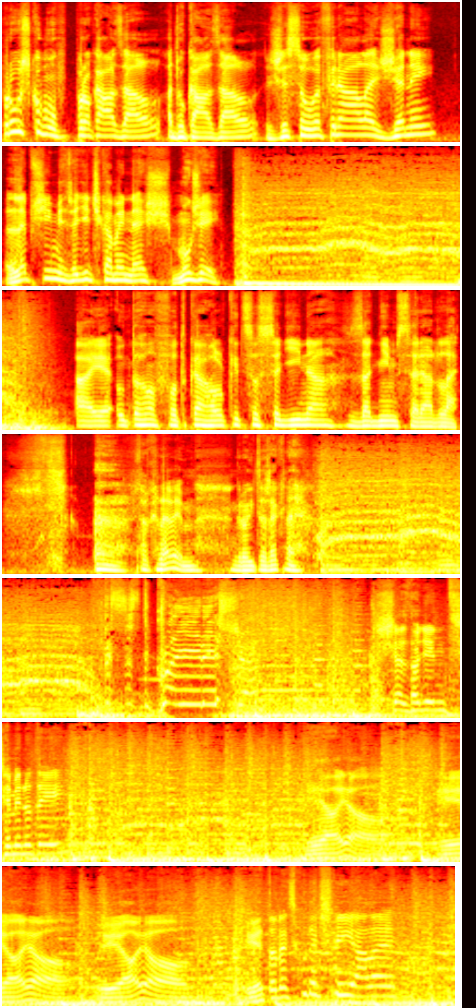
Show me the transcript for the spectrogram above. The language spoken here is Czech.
Průzkum prokázal a dokázal, že jsou ve finále ženy lepšími řidičkami než muži. A je u toho fotka holky, co sedí na zadním sedadle. Tak nevím, kdo jí to řekne. 6 hodin, 3 minuty. Jo, jo. Jo, jo. Jo, jo. Je to neskutečný, ale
